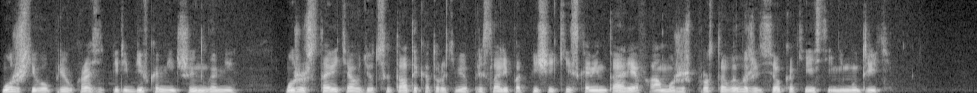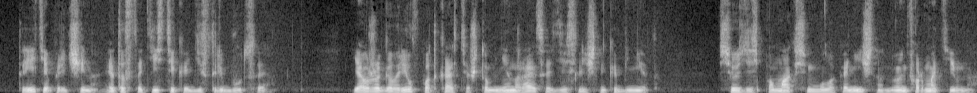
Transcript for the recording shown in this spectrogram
Можешь его приукрасить перебивками и джинглами. Можешь ставить аудиоцитаты, которые тебе прислали подписчики из комментариев, а можешь просто выложить все как есть и не мудрить. Третья причина – это статистика и дистрибуция – я уже говорил в подкасте, что мне нравится здесь личный кабинет. Все здесь по максимуму лаконично, но информативно.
